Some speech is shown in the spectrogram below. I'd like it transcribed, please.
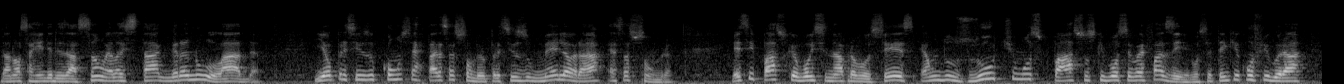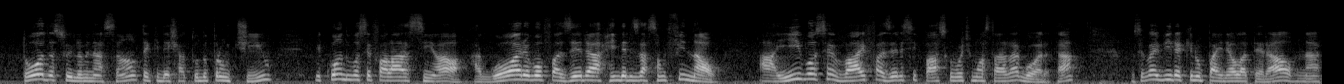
da nossa renderização ela está granulada. E eu preciso consertar essa sombra, eu preciso melhorar essa sombra. Esse passo que eu vou ensinar para vocês é um dos últimos passos que você vai fazer. Você tem que configurar toda a sua iluminação, tem que deixar tudo prontinho. E quando você falar assim, ó, agora eu vou fazer a renderização final, aí você vai fazer esse passo que eu vou te mostrar agora, tá? Você vai vir aqui no painel lateral, na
